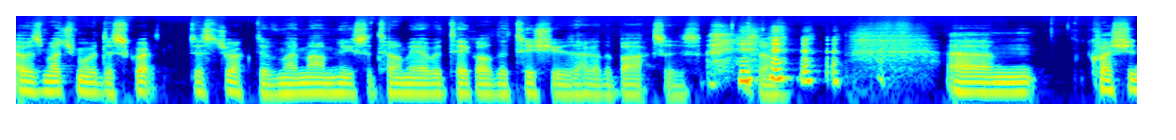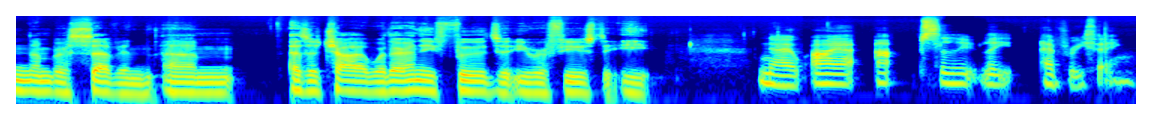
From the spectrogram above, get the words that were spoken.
I was much more destructive. My mom used to tell me I would take all the tissues out of the boxes. So, um, question number seven: um, As a child, were there any foods that you refused to eat? No, I absolutely everything.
